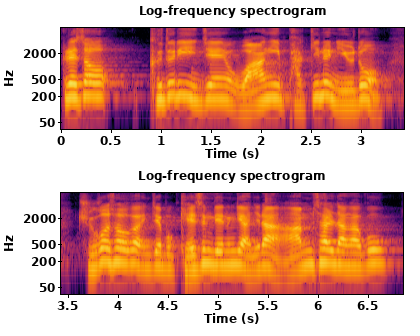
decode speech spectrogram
그래서 그들이 이제 왕이 바뀌는 이유도 죽어서가 이제 뭐 계승되는 게 아니라 암살당하고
